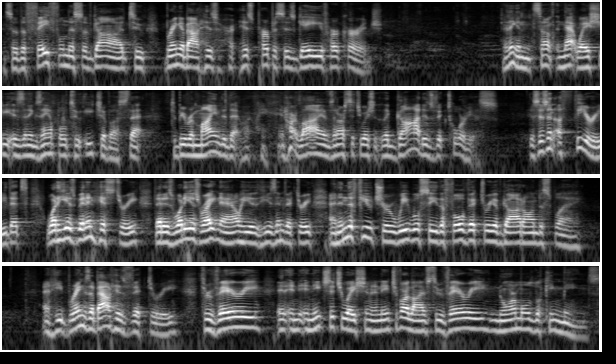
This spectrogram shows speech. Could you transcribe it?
And so the faithfulness of God to bring about his, his purposes gave her courage. I think in, some, in that way, she is an example to each of us that to be reminded that in our lives, in our situations, that God is victorious. This isn't a theory. That's what he has been in history. That is what he is right now. He is, he is in victory. And in the future, we will see the full victory of God on display. And he brings about his victory through very, in, in, in each situation, in each of our lives, through very normal looking means.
